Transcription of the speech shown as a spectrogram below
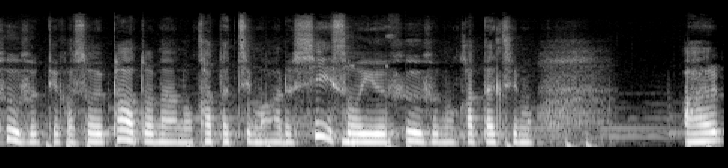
夫婦っていうかそういうパートナーの形もあるし、そういう夫婦の形もある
